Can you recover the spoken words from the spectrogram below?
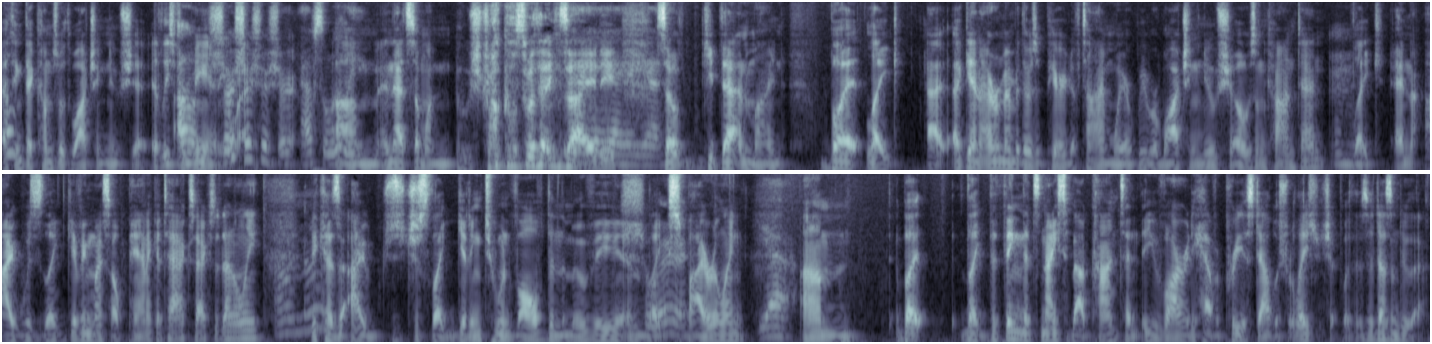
I Oh. think that comes with watching new shit, at least for Oh, me anyway. Sure. Sure. Sure. Sure. Absolutely. Um, and that's someone who struggles with anxiety. yeah, yeah, yeah. So keep that in mind. But like I, again, I remember there was a period of time where we were watching new shows and content, Mm-hmm. like, and I was like giving myself panic attacks accidentally Oh, no. because I was just like getting too involved in the movie and like spiraling. yeah. Um, but like the thing that's nice about content that you've already have a pre-established relationship with is it doesn't do that.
